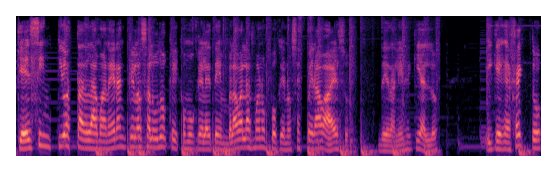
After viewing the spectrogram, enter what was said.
que él sintió hasta la manera en que lo saludó que como que le temblaban las manos porque no se esperaba eso de Daniel Ricciardo. Y que en efecto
